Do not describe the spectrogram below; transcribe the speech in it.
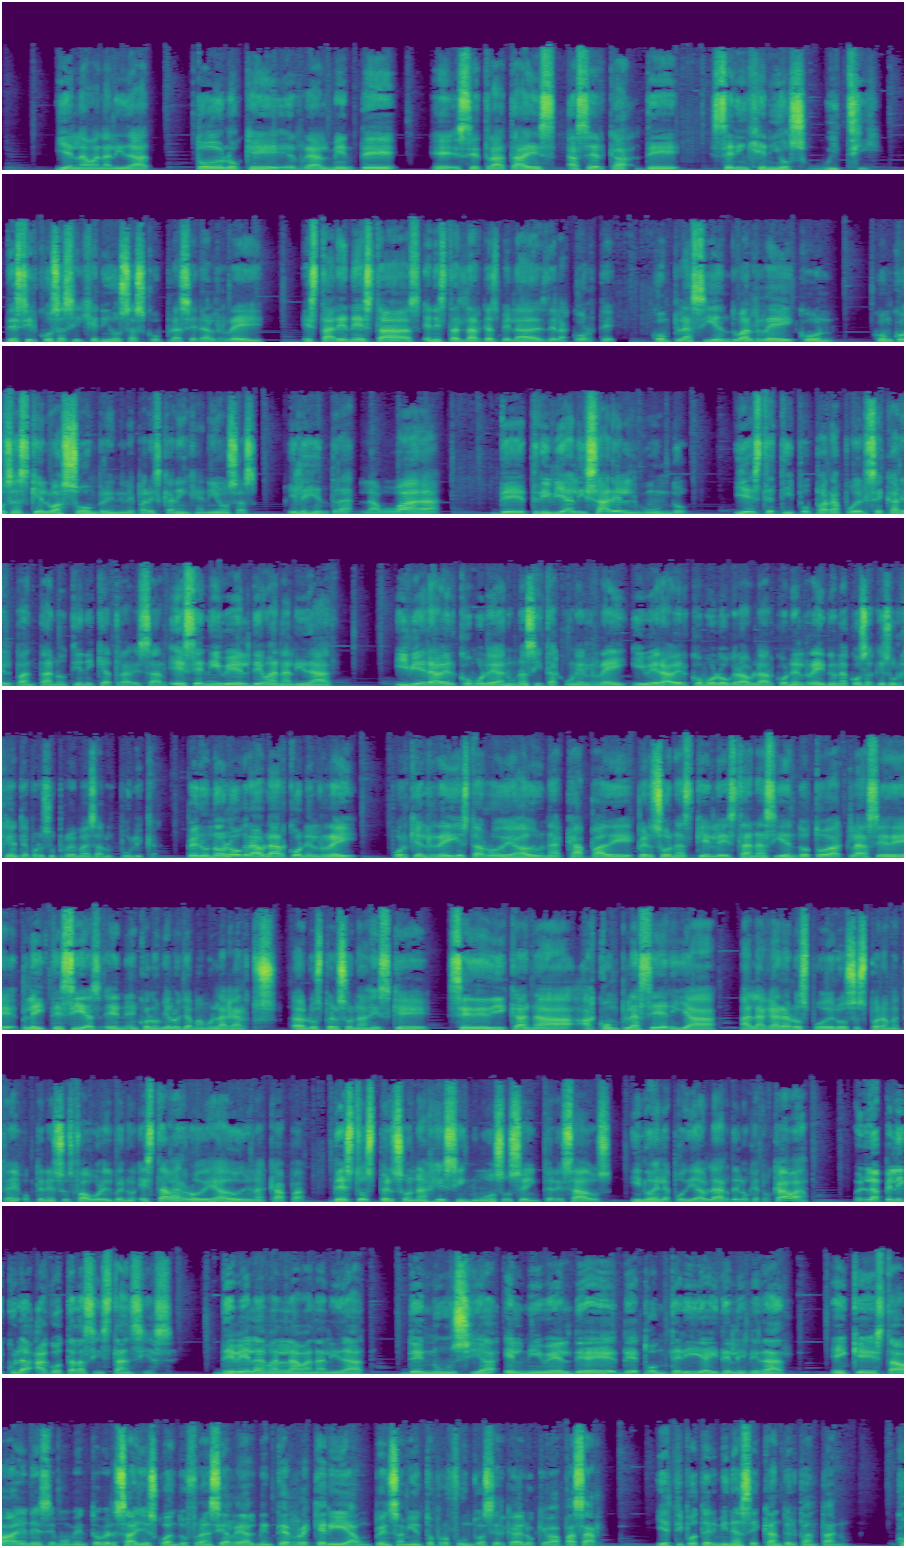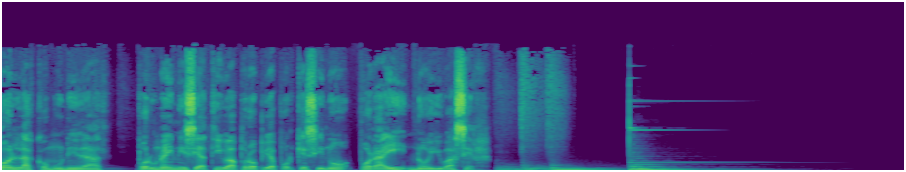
y en la banalidad todo lo que realmente eh, se trata es acerca de ser ingenioso, witty, decir cosas ingeniosas, complacer al rey, estar en estas, en estas largas veladas de la corte, complaciendo al rey con, con cosas que lo asombren y le parezcan ingeniosas, y les entra la bobada de trivializar el mundo y este tipo para poder secar el pantano tiene que atravesar ese nivel de banalidad y ver a ver cómo le dan una cita con el rey y ver a ver cómo logra hablar con el rey de una cosa que es urgente por su problema de salud pública. Pero no logra hablar con el rey porque el rey está rodeado de una capa de personas que le están haciendo toda clase de pleitesías. En, en Colombia lo llamamos lagartos. A los personajes que se dedican a, a complacer y a halagar a los poderosos para obtener sus favores. Bueno, estaba rodeado de una capa de estos personajes sinuosos e interesados y no se le podía hablar de lo que tocaba. La película agota las instancias, devela la banalidad, denuncia el nivel de, tontería y de levedad en que estaba en ese momento Versalles cuando Francia realmente requería un pensamiento profundo acerca de lo que va a pasar. Y el tipo termina secando el pantano con la comunidad por una iniciativa propia porque si no, por ahí no iba a ser.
